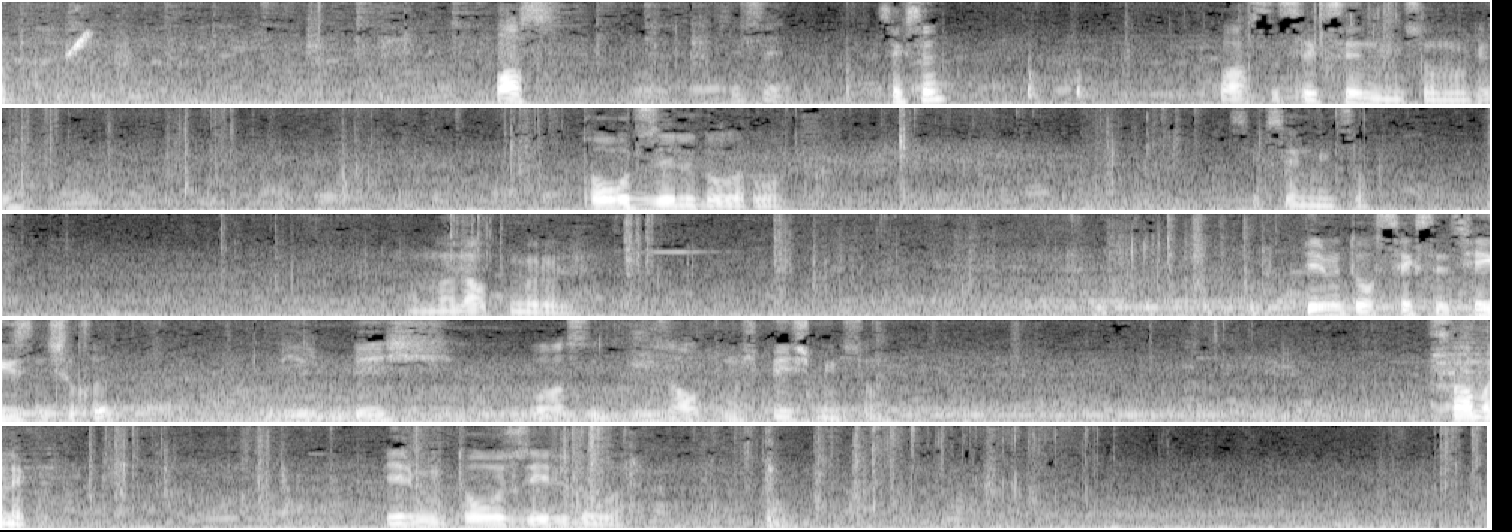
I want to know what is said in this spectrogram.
Bas. 80. 80? Bastı. 80 bin son bugün. 950 dolar oldu. 80 bin son. Ondan altın göreli. 1988 yılı 1.5 Burası 165 bin son. Selamun Aleyküm. 1950 dolar.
